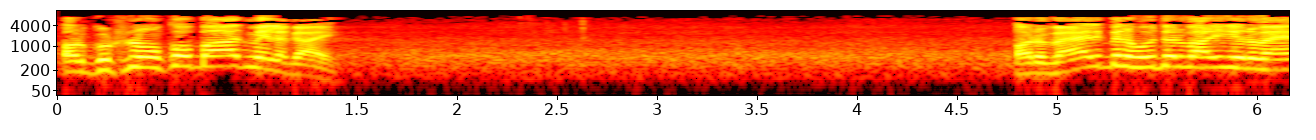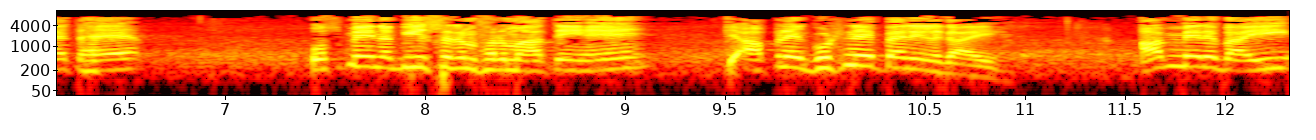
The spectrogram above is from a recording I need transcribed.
اور گٹنوں کو بعد میں لگائے۔ اور ویل بن حجر والی جو روایت ہے، اس میں نبی وسلم فرماتے ہیں کہ اپنے گٹنے پہلے لگائے۔ اب میرے بھائی،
